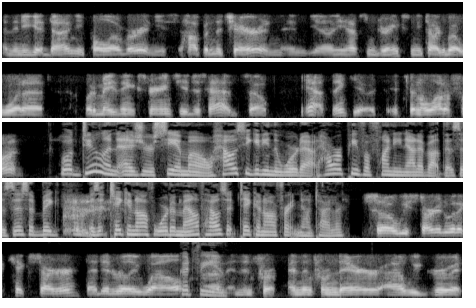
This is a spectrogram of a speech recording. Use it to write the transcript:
And then you get done, you pull over and you hop in the chair and, and, you know, and you have some drinks and you talk about what a, what amazing experience you just had. So yeah, thank you. It's, it's been a lot of fun. Well, Dylan, as your CMO, how is he getting the word out? How are people finding out about this? Is this a big, is it taking off word of mouth? How's it taking off right now, Tyler? So we started with a Kickstarter that did really well. Good for you. Um, and then from and then from there, uh, we grew it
